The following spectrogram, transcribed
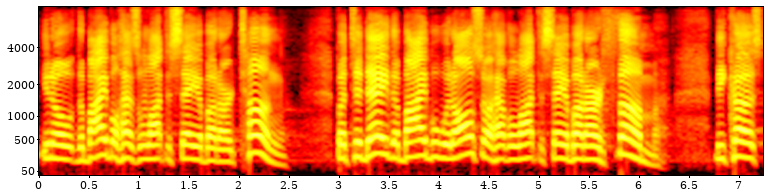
you know, the Bible has a lot to say about our tongue, but today the Bible would also have a lot to say about our thumb because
